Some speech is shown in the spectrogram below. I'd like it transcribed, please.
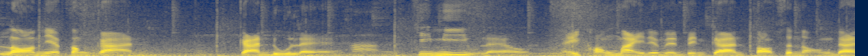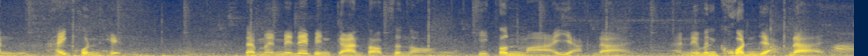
ดล้อมเนี่ยต้องการการดูแลค่ะ ที่มีอยู่แล้ว ไอ้ของใหม่เนี่ยมันเป็นการตอบสนองด้านให้คนเห็น แต่มันไม่ได้เป็นการตอบสนองที่ต้นไม้อยากได้ อันนี้มันคนอยากได้ ค่ะ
